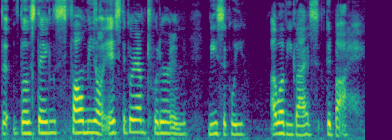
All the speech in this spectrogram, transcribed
th those things, follow me on Instagram, Twitter, and Musical.ly. I love you guys. Goodbye.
